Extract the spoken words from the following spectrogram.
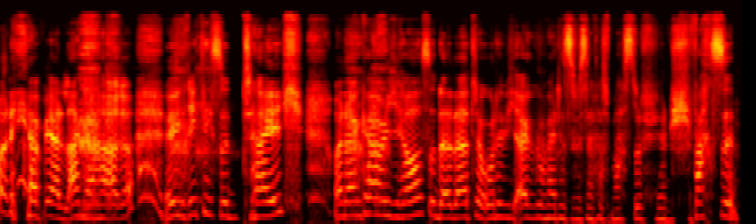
Und ich habe ja lange Haare, richtig so ein Teich. Und dann kam ich raus und dann hatte Ode mich angeguckt und Susan, was machst du für einen Schwachsinn?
